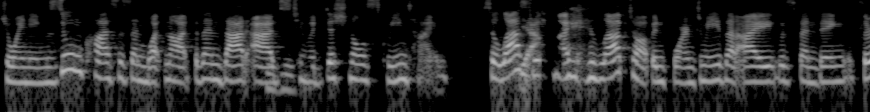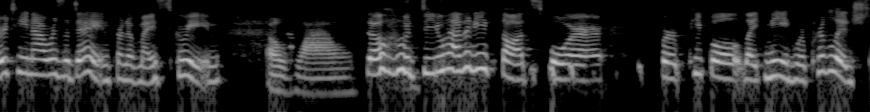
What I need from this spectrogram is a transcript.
joining Zoom classes and whatnot, but then that adds mm-hmm. to additional screen time. So last yeah. week, my laptop informed me that I was spending 13 hours a day in front of my screen. Oh, wow. So, do you have any thoughts for? for people like me who are privileged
